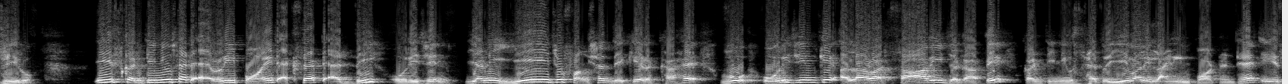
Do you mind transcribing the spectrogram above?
zero is continuous at every point except at the origin यानी ये जो फ़ंक्शन देके रखा है, वो ओरिजिन के अलावा सारी जगह पे कंटिन्यूस है। तो ये वाली लाइन इंपॉर्टेंट है is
